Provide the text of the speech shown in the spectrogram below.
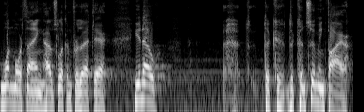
one more thing. I was looking for that there. You know, the, the consuming fire.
